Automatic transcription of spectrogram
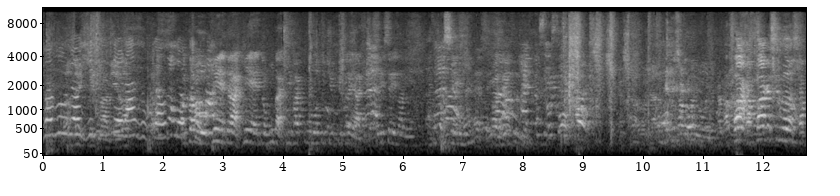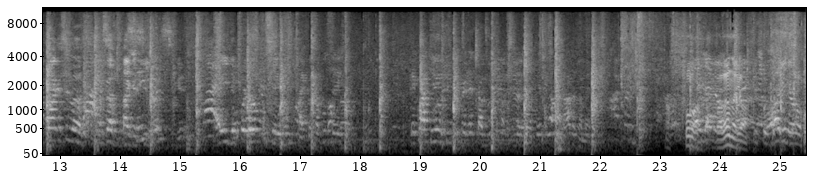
Vamos ver o que será azul, que é o seu Então, o que entrar aqui, entra um daqui e vai pro outro time que ganhar. Fica 6, 6 na linha. É seis, né? É, 6 Aí fica seis, seis. Apaga, apaga esse lance, apaga esse lance. Você apaga esse lance. Aí depois eu não sei, né? Aí fica só com 6. Tem 4 o time que perder fica 20, mas não tem nada também. Porra, falando aí, ó.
